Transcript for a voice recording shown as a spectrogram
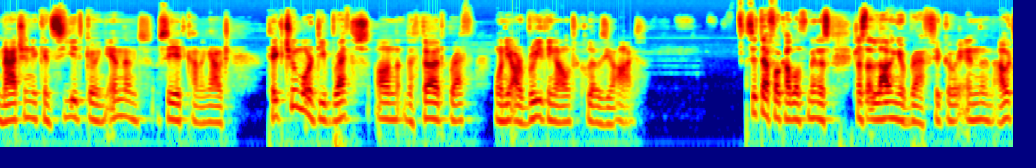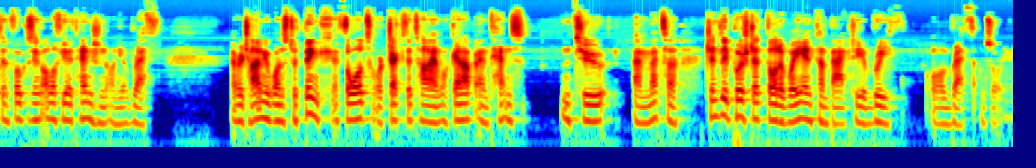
Imagine you can see it going in and see it coming out. Take two more deep breaths on the third breath. When you are breathing out, close your eyes. Sit there for a couple of minutes, just allowing your breath to go in and out and focusing all of your attention on your breath. Every time you want to think a thought or check the time or get up and tend to a matter, Gently push that thought away and come back to your breath or breath, I'm sorry.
